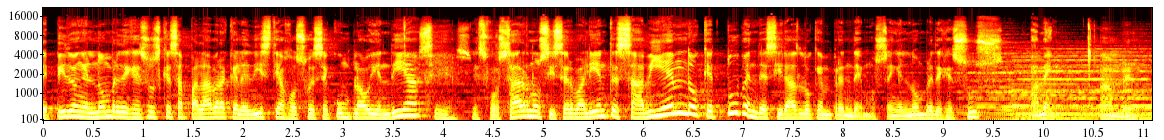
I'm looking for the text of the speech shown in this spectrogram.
Te pido en el nombre de Jesús que esa palabra que le diste a Josué se cumpla hoy en día. Esforzarnos y ser valientes sabiendo que tú bendecirás lo que emprendemos. En el nombre de Jesús. Amén. Amén.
